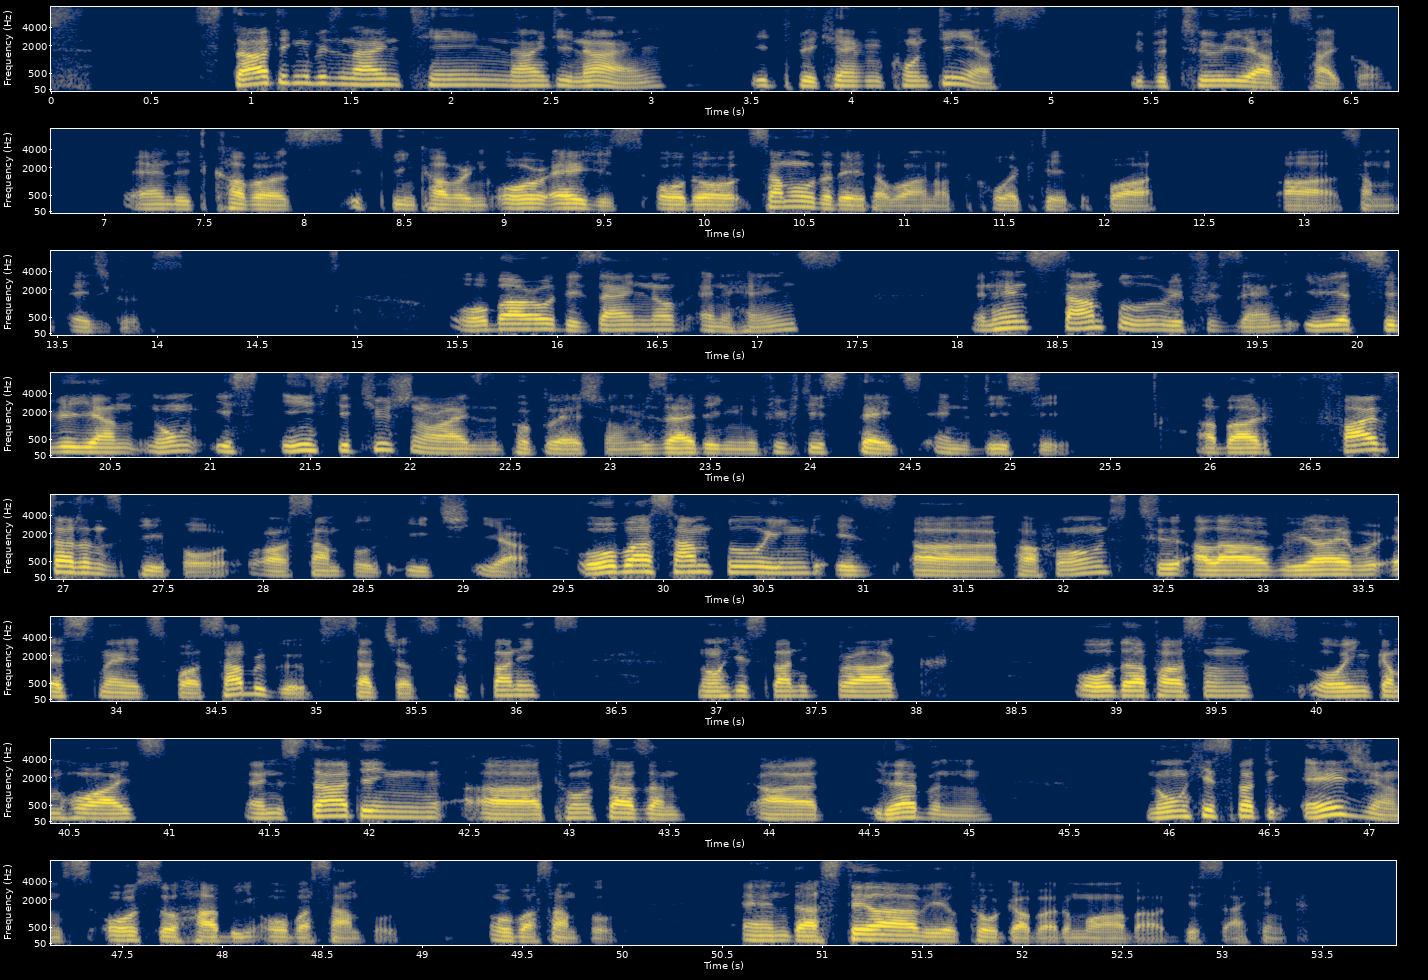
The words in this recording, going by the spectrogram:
starting with 1999, it became continuous with the two-year cycle and it covers, it's been covering all ages, although some of the data were not collected for uh, some age groups. Overall design of NHANES. NHANES sample represent US civilian non-institutionalized population residing in 50 states and DC. About 5,000 people are sampled each year. Oversampling is uh, performed to allow reliable estimates for subgroups such as Hispanics, non-Hispanic blacks, older persons, low-income whites, and starting uh, 2011, non-Hispanic Asians also have been oversampled. oversampled. And uh, Stella will talk about more about this, I think,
